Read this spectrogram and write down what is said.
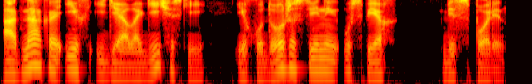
Однако их идеологический и художественный успех бесспорен.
